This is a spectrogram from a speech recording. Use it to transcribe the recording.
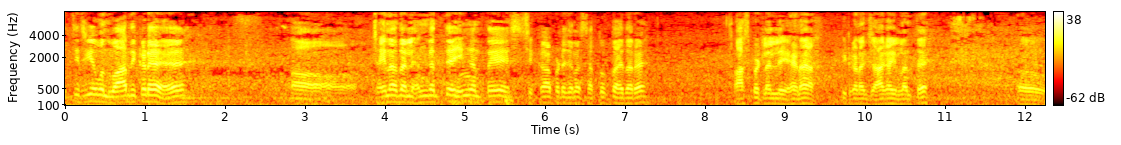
ಇತ್ತೀಚೆಗೆ ಒಂದು ವಾರದ ಕಡೆ ಚೈನಾದಲ್ಲಿ ಹಂಗಂತೆ, ಹಿಂಗಂತೆ, ಸಿಕ್ಕಾಪಟ್ಟೆ ಜನ ಸತ್ತೋಗ್ತಾ ಇದ್ದಾರೆ. ಹಾಸ್ಪಿಟ್ಲಲ್ಲಿ ಹೆಣ ಇಟ್ಕೊಳಕ್ ಜಾಗ ಇಲ್ಲಂತೆ. ಆ,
